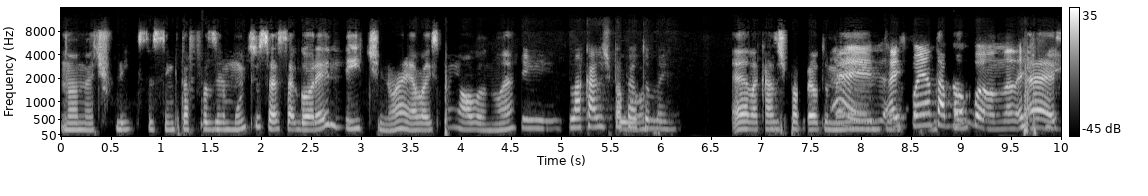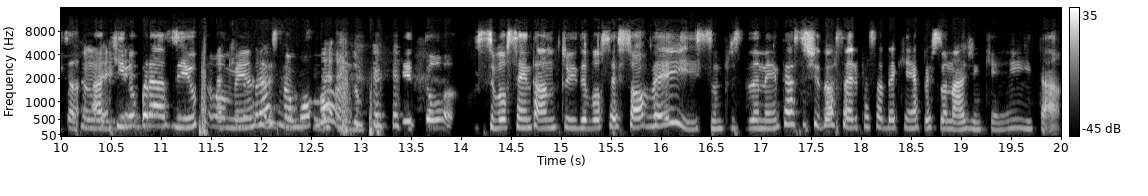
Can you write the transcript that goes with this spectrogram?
na Netflix, assim, que tá fazendo muito sucesso agora é Elite, não é? Ela é espanhola, não é? Sim. La Casa de Papel Boa. também. Ela, Casa de Papel também. É, a Espanha tá Então, bombando, né? É, essa- aqui no Brasil, pelo Aqui no menos, Brasil, eles estão bombando. Porque tô- se você entrar no Twitter, você só vê isso. Não precisa nem ter assistido a série pra saber quem é personagem quem e tal.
